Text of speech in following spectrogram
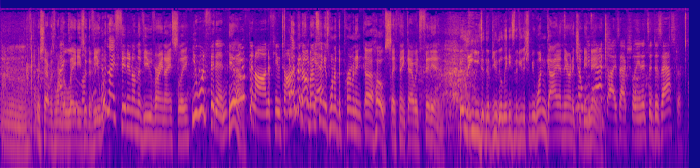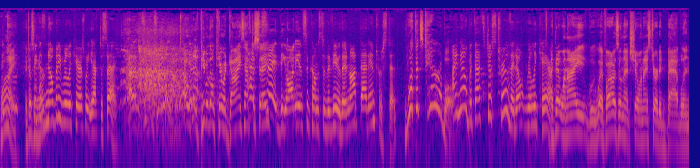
I wish I was one of the do ladies of the View. Wouldn't I fit in on the View very nicely? you would fit in. Yeah. You've been on a few times. I've been on, but I'm saying as one of the permanent uh, hosts, I think I would fit in. The ladies of the View, the ladies of the View. There should be one guy in there, and it should no, be we've me. had guys actually, and it's a disaster. Why? really- It doesn't because work? nobody really cares what you have to say. Uh. Oh, You know, people don't care what guys have I to say. the audience that comes to the View, they're not that interested. What? That's terrible. I know, but that's just true. They don't really care. I bet when I, if I was on that show and I started babbling,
